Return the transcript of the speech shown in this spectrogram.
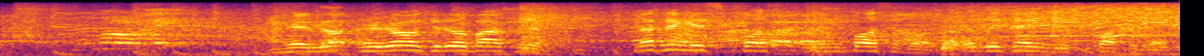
He's go- he's going to do a backflip. Nothing is impossible. Everything is possible.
